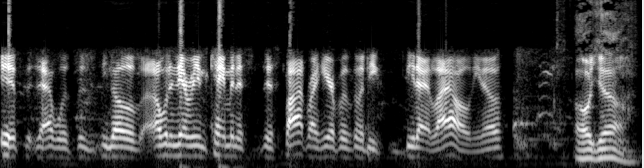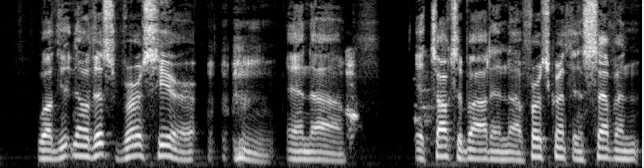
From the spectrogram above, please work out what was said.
if that was, you know, I would have never even came in this, this spot right here if it was going to be be that loud, you know. Oh yeah. Well, you know this verse here, and uh, it talks about in uh, 1 Corinthians seven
